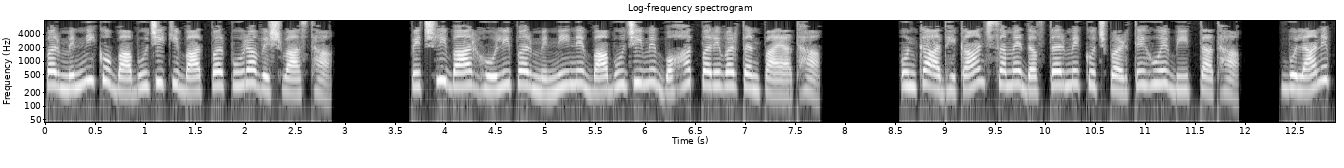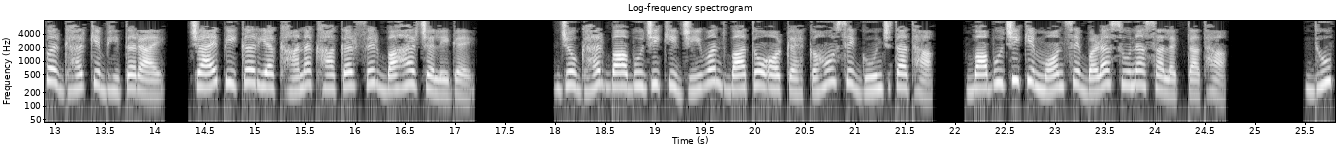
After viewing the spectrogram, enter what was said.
पर मिन्नी को बाबूजी की बात पर पूरा विश्वास था। पिछली बार होली पर मिन्नी ने बाबूजी में बहुत परिवर्तन पाया था। उनका अधिकांश समय दफ्तर में कुछ पढ़ते हुए बीतता था। बुलाने पर घर के भीतर आए, चाय पीकर या खाना खाकर फिर बाहर चले गए। जो घर बाबूजी की जीवंत बातों और कहकहों से गूंजता था बाबूजी के मौन से बड़ा सूना सा लगता था। धूप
